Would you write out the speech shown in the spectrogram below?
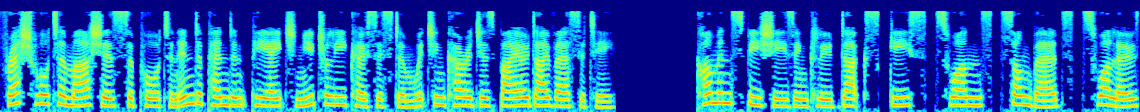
Freshwater marshes support an independent pH-neutral ecosystem which encourages biodiversity. Common species include ducks, geese, swans, songbirds, swallows,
